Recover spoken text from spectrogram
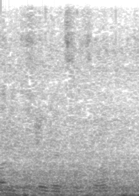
但你不会被车。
